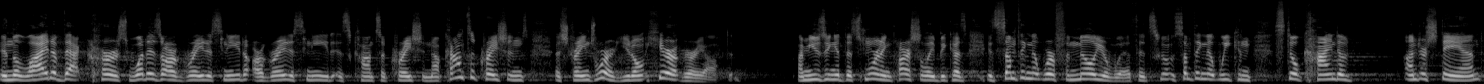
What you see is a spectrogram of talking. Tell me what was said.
in the light of that curse, what is our greatest need? Our greatest need is consecration. Now, consecration's a strange word. You don't hear it very often. I'm using it this morning partially because it's something that we're familiar with. It's something that we can still kind of understand,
